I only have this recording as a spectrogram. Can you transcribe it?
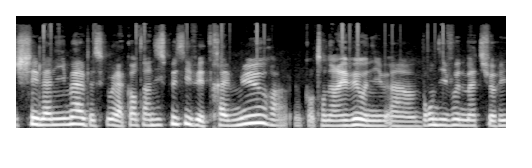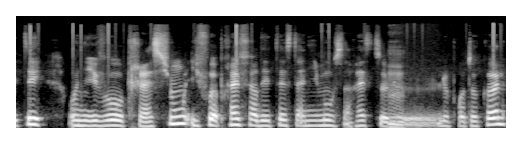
chez l'animal, parce que voilà, quand un dispositif est très mûr, quand on est arrivé au niveau, à un bon niveau de maturité au niveau création, il faut après faire des tests animaux, ça reste mmh. le, protocole.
